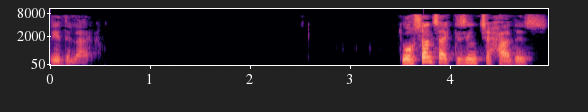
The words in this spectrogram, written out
dedilar. To'qson sakkizinchi hadis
